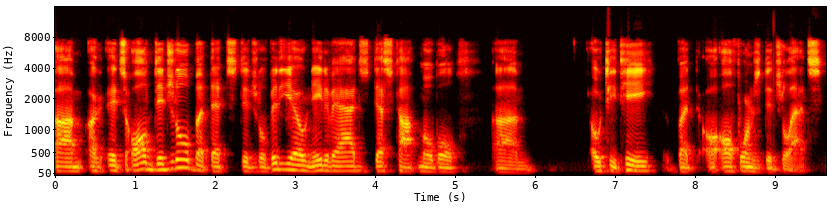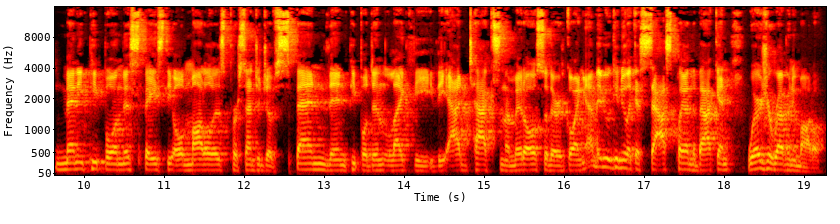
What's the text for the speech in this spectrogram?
Um, uh, it's all digital, but that's digital video, native ads, desktop, mobile, um, OTT, but all, all, forms of digital ads. Many people in this space, the old model is percentage of spend. Then people didn't like the the ad tax in the middle, so they're going, yeah, maybe we can do like a SaaS play on the back end. Where's your revenue model?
